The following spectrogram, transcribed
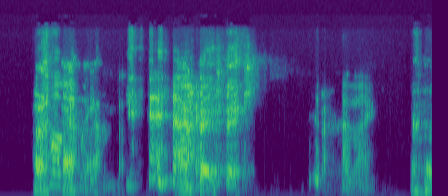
All right. All right. Thank you. Bye bye.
